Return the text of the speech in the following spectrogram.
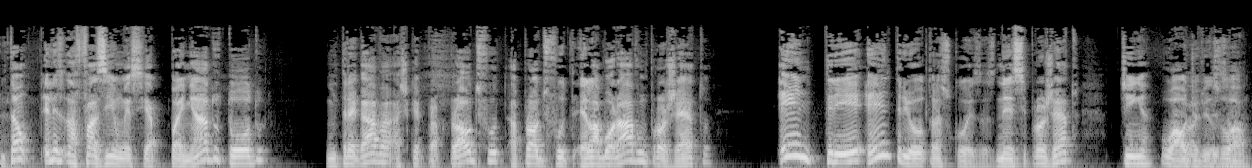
Então, eles lá faziam esse apanhado todo, entregava, acho que é para Proudfoot, a Proudfoot elaborava um projeto, entre, entre outras coisas, nesse projeto tinha o audiovisual.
